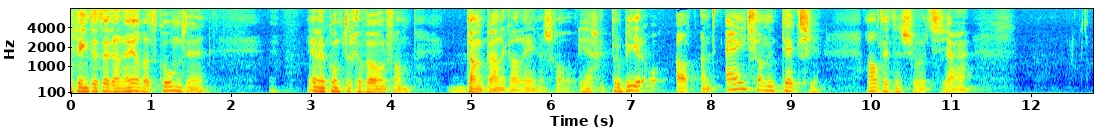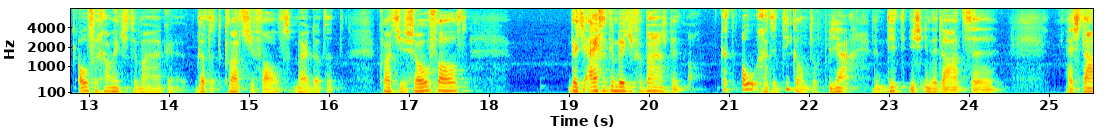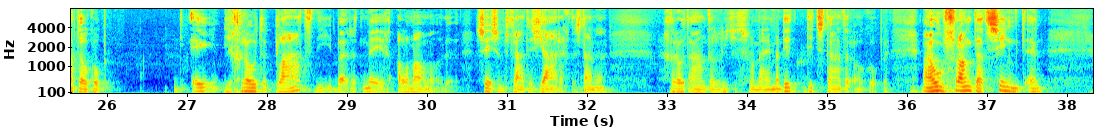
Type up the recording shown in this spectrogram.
denk dat er dan heel wat komt, hè. En dan komt er gewoon van, dan kan ik alleen naar school. Ja. Dus ik probeer aan het eind van een tekstje altijd een soort, ja, overgangetje te maken. Dat het kwartje valt, maar dat het kwartje zo valt, dat je eigenlijk een beetje verbaasd bent. Oh, dat, oh gaat het die kant op? Ja. En dit is inderdaad, eh, hij staat ook op die, e- die grote plaat, die, waar het mee allemaal, de Sesamstraat is jarig, er staan een groot aantal liedjes van mij, maar dit, dit staat er ook op. Maar hoe Frank dat zingt en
